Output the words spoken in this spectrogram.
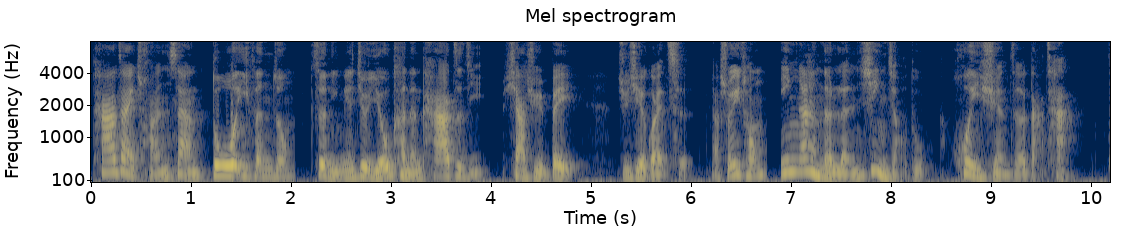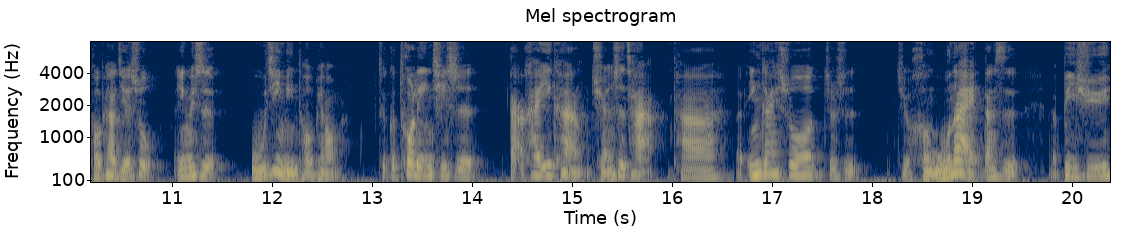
他在船上多一分钟，这里面就有可能他自己下去被巨蟹怪吃啊。所以从阴暗的人性角度，会选择打岔。投票结束，因为是无记名投票嘛。这个托林其实打开一看全是差，他应该说就是就很无奈，但是必须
